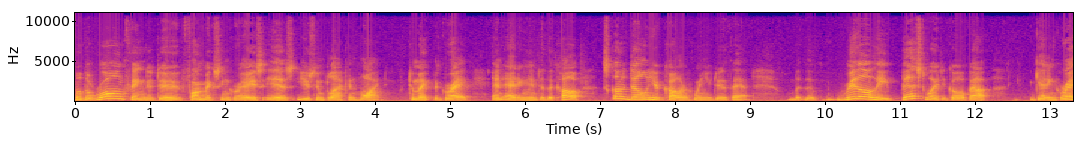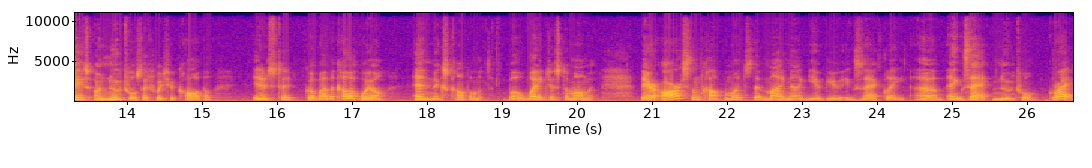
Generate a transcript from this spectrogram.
Well, the wrong thing to do for mixing grays is using black and white to make the gray and adding into the color. It's going to dull your color when you do that. But the really best way to go about getting grays or neutrals, as we should call them, is to go by the color wheel and mix complements. But wait just a moment. There are some complements that might not give you exactly uh, exact neutral gray.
